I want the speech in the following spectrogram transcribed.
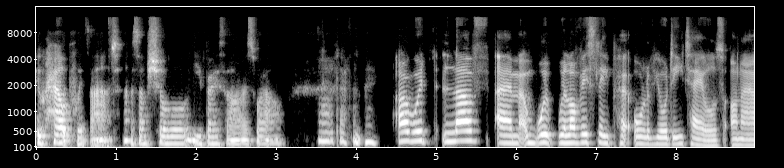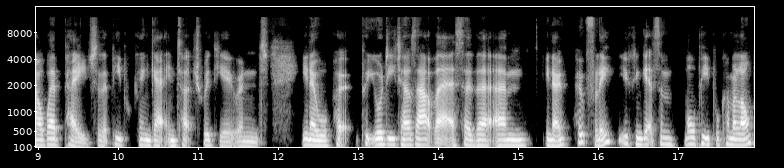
who help with that, as I'm sure you both are as well. Oh, definitely. I would love, um, and we'll obviously put all of your details on our webpage so that people can get in touch with you, and you know, we'll put put your details out there so that um, you know, hopefully you can get some more people come along.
